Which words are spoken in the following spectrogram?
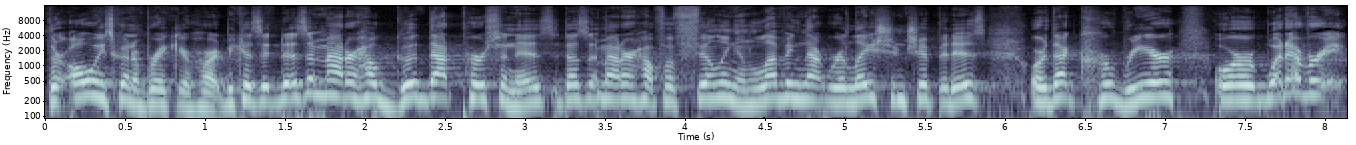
They're always going to break your heart because it doesn't matter how good that person is, it doesn't matter how fulfilling and loving that relationship it is, or that career, or whatever, it,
